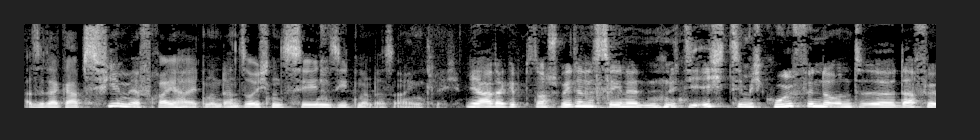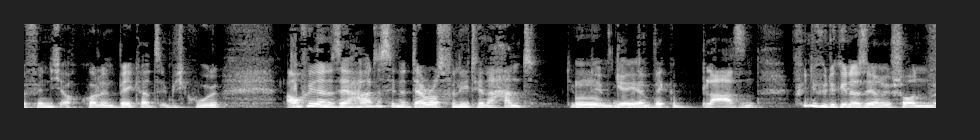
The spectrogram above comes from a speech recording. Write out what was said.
Also da gab's viel mehr Freiheiten und an solchen Szenen sieht man das eigentlich. Ja, da gibt es noch später eine Szene, die ich ziemlich cool finde und äh, dafür finde ich auch Colin Baker ziemlich cool. Auch wieder eine sehr harte Szene. Daros verliert hier eine Hand. Die wird die ja, ja. weggeblasen. Finde ich für die Kinderserie schon äh,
